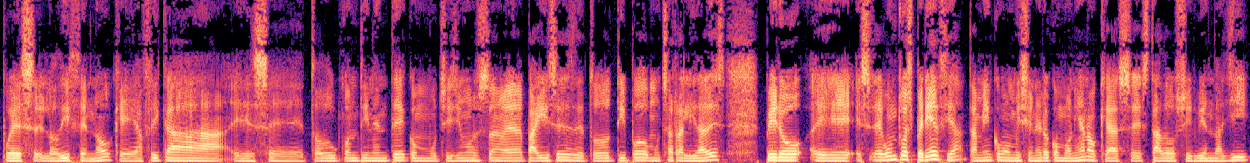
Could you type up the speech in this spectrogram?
pues lo dicen, ¿no? Que África es eh, todo un continente con muchísimos eh, países de todo tipo, muchas realidades, pero eh, según tu experiencia, también como misionero comboniano que has estado sirviendo allí,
